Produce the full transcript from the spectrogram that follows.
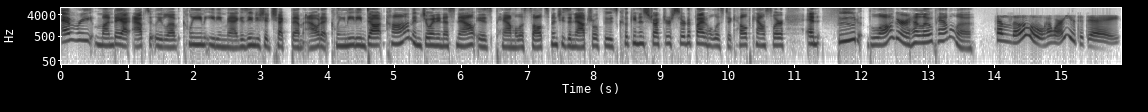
every Monday. I absolutely love Clean Eating Magazine. You should check them out at cleaneating.com. And joining us now is Pamela Salzman. She's a natural foods cooking instructor, certified holistic health counselor, and food blogger. Hello, Pamela. Hello. How are you today?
